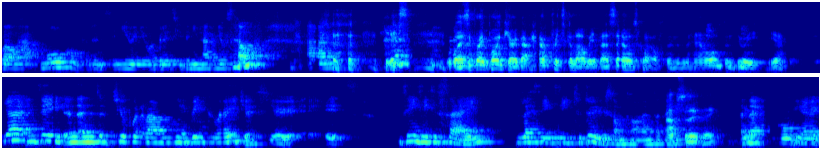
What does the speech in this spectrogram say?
well have more confidence in you and your ability than you have in yourself. Um, yes, well, it's a great point, Kerry, about how critical are we of ourselves quite often, and how often do we, yeah. Yeah, indeed, and and to your point around you know being courageous, you it's it's easy to say, less easy to do sometimes. I think. Absolutely. And yeah. therefore, you know,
